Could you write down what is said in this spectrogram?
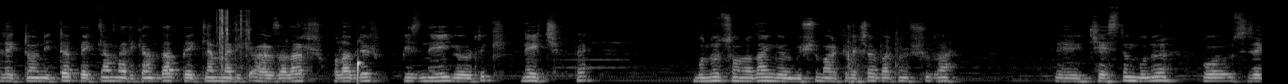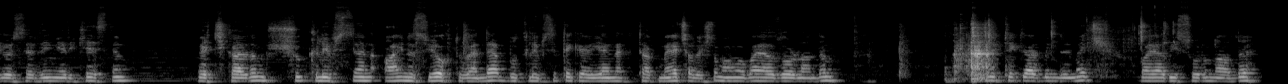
elektronikte beklenmedik anda beklenmedik arızalar olabilir biz neyi gördük ne çıktı bunu sonradan görmüştüm arkadaşlar bakın şurada e, kestim bunu o size gösterdiğim yeri kestim ve çıkardım. Şu klipsten aynısı yoktu bende. Bu klipsi tekrar yerine takmaya çalıştım ama bayağı zorlandım. Bunu tekrar bindirmek bayağı bir sorun aldı.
